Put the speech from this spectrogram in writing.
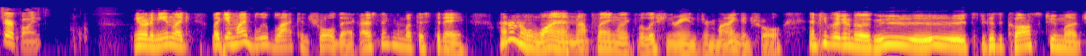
Fair point. You know what I mean? Like, like in my blue black control deck, I was thinking about this today. I don't know why I'm not playing like Volition Reins or Mind Control, and people are gonna be like, "Ooh, it's because it costs too much."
